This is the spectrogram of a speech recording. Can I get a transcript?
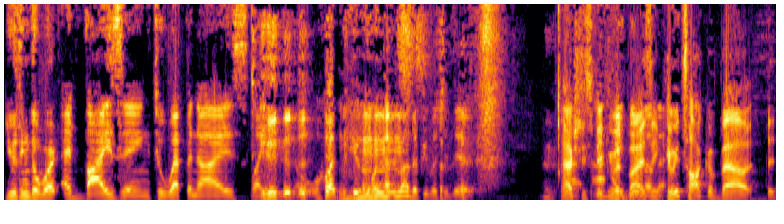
using the word advising to weaponize like you know, what, people, what other people should do. Actually, speaking I- of I do advising, can we talk about the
